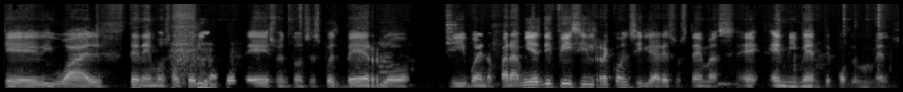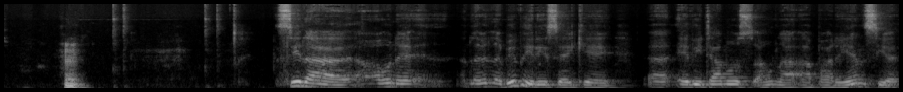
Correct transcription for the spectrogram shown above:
que igual tenemos autoridad sobre eso, entonces pues verlo. Y bueno, para mí es difícil reconciliar esos temas eh, en mi mente por lo menos. Hmm. Sí, la, la, Biblia dice que uh, evitamos aún la apariencia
